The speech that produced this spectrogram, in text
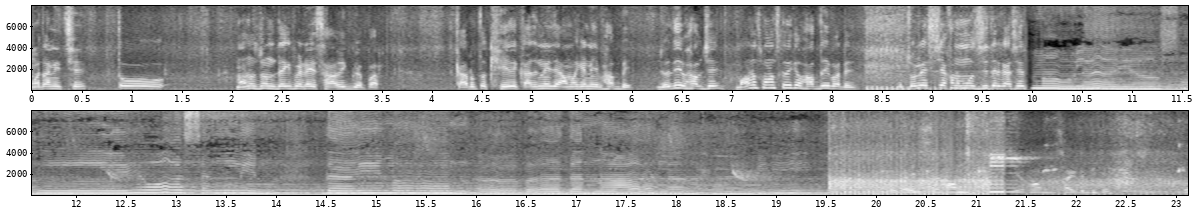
মজা নিচ্ছে। তো মানুষজন দেখবে এটাই স্বাভাবিক ব্যাপার। কারও তো খেয়ে কাজ নেই যে আমাকে নিয়ে ভাববে। যদি ভাবছে মানুষ মানুষকে দেখে ভাবতেই পারে। তো চলে এসছি এখন মসজিদের কাছে। সৈয়দিন সাইডের দিকে। তো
